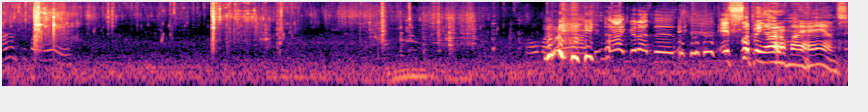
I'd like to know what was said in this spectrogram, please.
I'm too far away. Oh Oh my gosh, you're not good at this. It's slipping out of my hands.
